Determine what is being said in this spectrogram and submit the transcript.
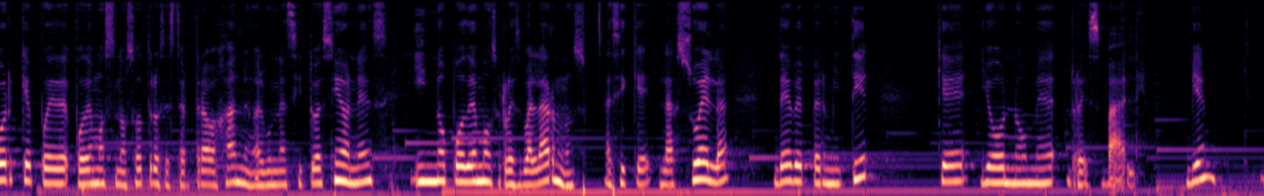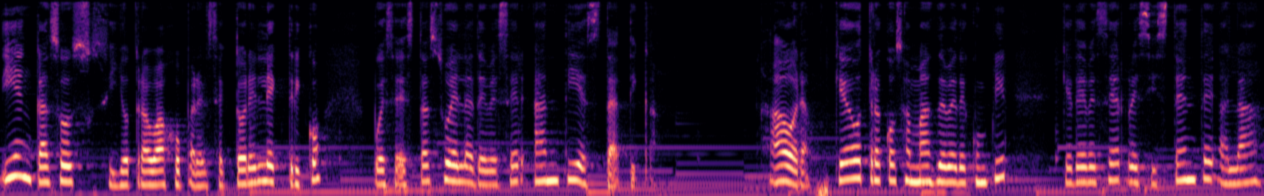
porque podemos nosotros estar trabajando en algunas situaciones y no podemos resbalarnos. Así que la suela debe permitir que yo no me resbale. Bien, y en casos si yo trabajo para el sector eléctrico, pues esta suela debe ser antiestática. Ahora, ¿qué otra cosa más debe de cumplir? Que debe ser resistente a la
